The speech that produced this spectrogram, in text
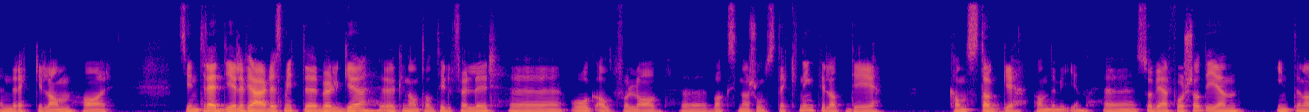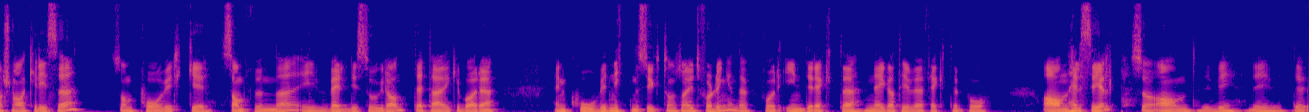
en rekke land har sin tredje eller fjerde smittebølge, økende antall tilfeller og altfor lav vaksinasjonsdekning til at det kan stagge pandemien. Så vi er fortsatt i en internasjonal krise som påvirker samfunnet i veldig stor grad. Dette er ikke bare en covid-19-sykdom som er utfordringen, det får indirekte negative effekter på annen helsehjelp. Så annen, vi, de, det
